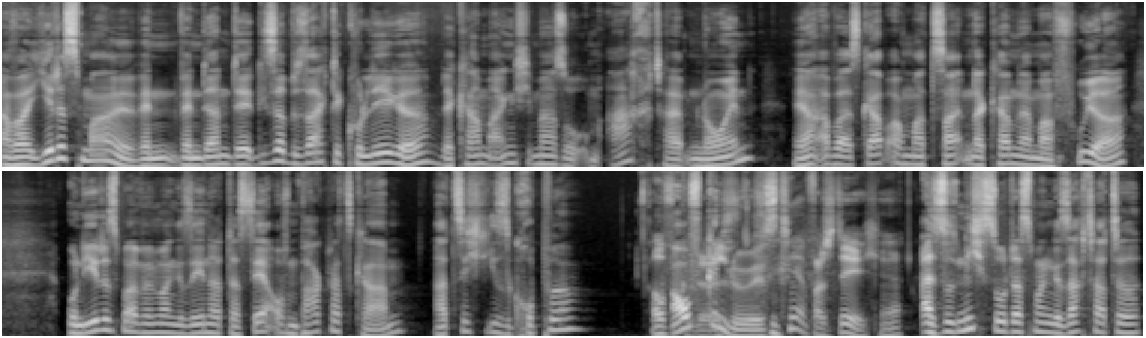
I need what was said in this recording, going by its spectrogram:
Aber jedes Mal, wenn, wenn dann der, dieser besagte Kollege, der kam eigentlich immer so um acht, halb neun, ja, aber es gab auch mal Zeiten, da kam der mal früher. Und jedes Mal, wenn man gesehen hat, dass der auf den Parkplatz kam, hat sich diese Gruppe, Aufgelöst. ja, verstehe ich, ja. also nicht so, dass man gesagt hatte,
